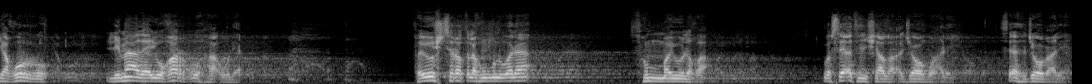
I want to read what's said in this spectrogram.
يغر لماذا يغر هؤلاء؟ فيشترط لهم الولاء ثم يلغى. وسيأتي إن شاء الله الجواب عليه. سيأتي الجواب عليه.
